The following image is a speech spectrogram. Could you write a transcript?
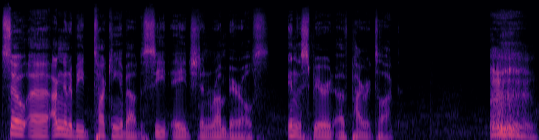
So uh, I'm going to be talking about deceit aged in rum barrels in the spirit of pirate talk.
